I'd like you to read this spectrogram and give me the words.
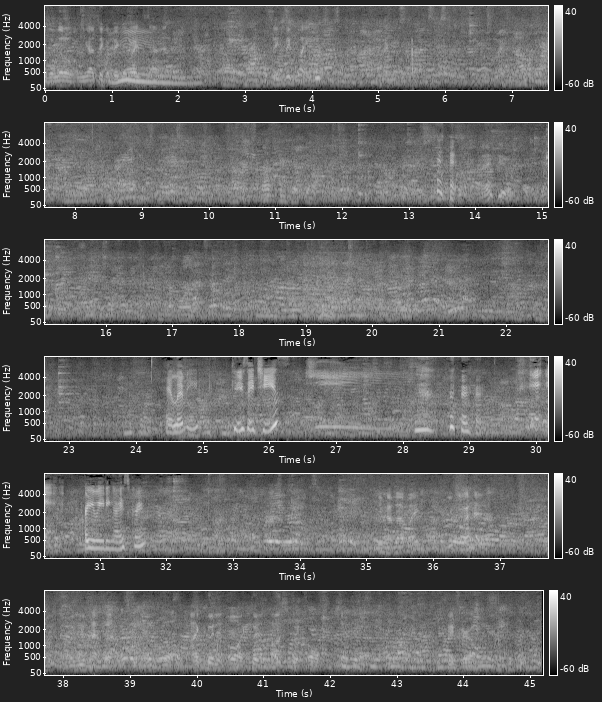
was a little one. You gotta take a big bite. Mm. Take a big bite. Thank you. Hey, Livy, can you say cheese? cheese? Are you eating ice cream? You have that bite? You go ahead. Oh, you have that. I couldn't. Oh, I couldn't possibly. Oh, so good. Good girl.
